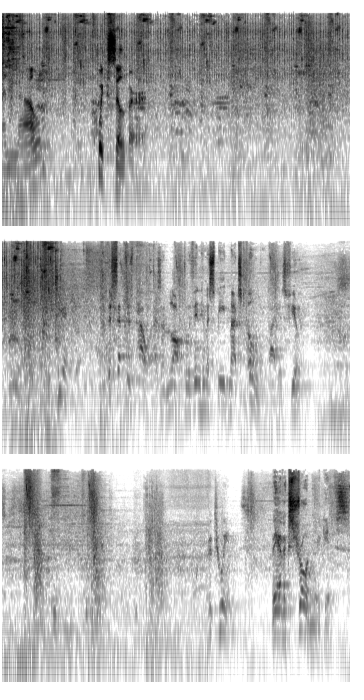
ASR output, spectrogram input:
And now, Quicksilver. Pietro, the Scepter's power has unlocked within him a speed matched only by his fury. The twins. They have extraordinary gifts.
